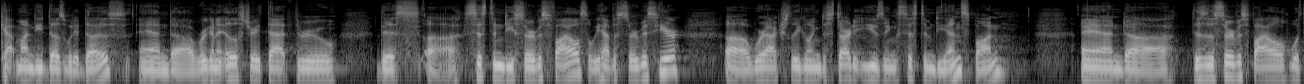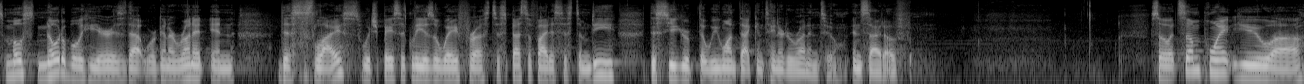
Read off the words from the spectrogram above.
Capmon-D does what it does. And uh, we're going to illustrate that through this uh, systemd service file. So we have a service here. Uh, we're actually going to start it using systemd nspawn. And uh, this is a service file. What's most notable here is that we're going to run it in this slice, which basically is a way for us to specify to systemd the C group that we want that container to run into inside of. So at some point, you uh,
